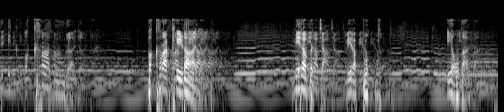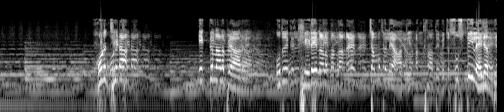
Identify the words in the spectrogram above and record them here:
ਤੇ ਇੱਕ ਵੱਖਰਾ ਨੂਰ ਆ ਜਾਂਦਾ। ਵੱਖਰਾ ਖੇੜਾ ਆ ਜਾਂਦਾ। ਮੇਰਾ ਬੱਚਾ, ਮੇਰਾ ਪੁੱਤ, ਇਹ ਆਉਂਦਾ ਹੈ। ਹੁਣ ਜਿਹੜਾ ਇੱਕ ਨਾਲ ਪਿਆਰ ਹੈ, ਉਦੋਂ ਇੱਕ ਖੇੜੇ ਨਾਲ ਬੰਦਾ ਐ ਚਮਕ ਲਿਆ ਕੇ ਅੱਖਾਂ ਦੇ ਵਿੱਚ ਸੁਸਤੀ ਲੈ ਜਾਂਦੀ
